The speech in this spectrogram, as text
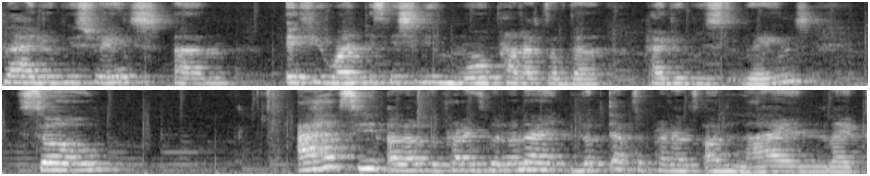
the Hydro Boost range um, if you want, especially more products of the Hydro Boost range. So I have seen a lot of the products, but when I looked up the products online, like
